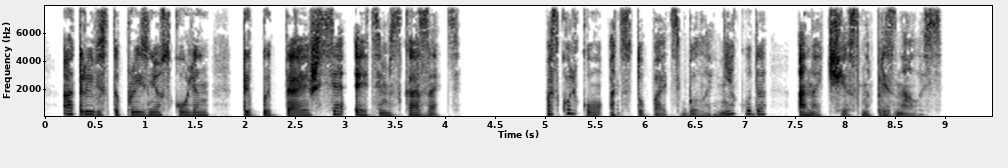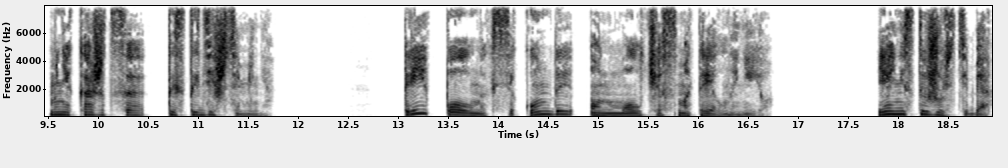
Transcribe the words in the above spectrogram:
— отрывисто произнес Колин. «Ты пытаешься этим сказать?» Поскольку отступать было некуда, она честно призналась. «Мне кажется, ты стыдишься меня». Три полных секунды он молча смотрел на нее. «Я не стыжусь тебя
